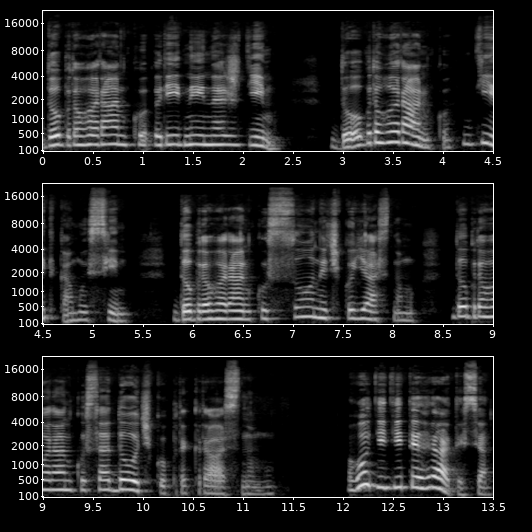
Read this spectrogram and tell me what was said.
Доброго ранку, рідний наш дім. Доброго ранку, діткам усім. Доброго ранку, сонечку ясному. Доброго ранку, садочку прекрасному. Годі діти гратися,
